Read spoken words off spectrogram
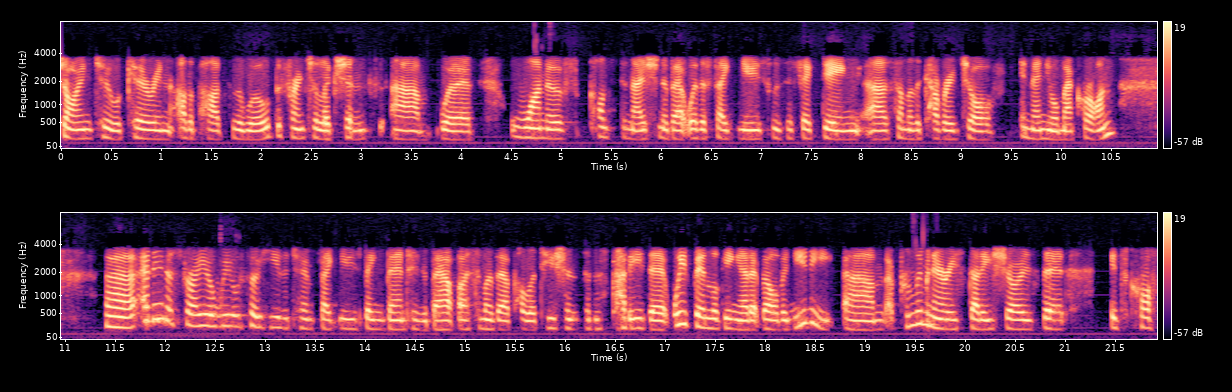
shown to occur in other parts of the world. The French elections um, were one of consternation about whether fake news was affecting uh, some of the coverage of Emmanuel Macron. Uh, and in Australia, we also hear the term fake news being bantered about by some of our politicians. And a study that we've been looking at at Melbourne Uni, um, a preliminary study shows that it's crossed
